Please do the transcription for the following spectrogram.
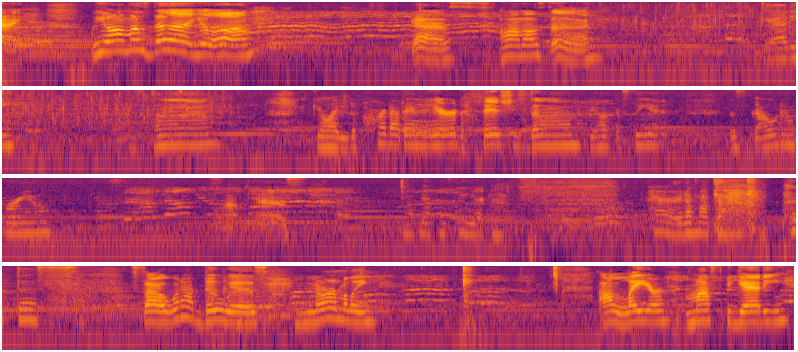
Okay, we almost done, y'all. Guys, almost done. Spaghetti is done. Getting ready to pour that in there. The fish is done. If y'all can see it, it's golden brown. So yes, hope y'all can see it. All right, I'm about to put this. So what I do is normally I layer my spaghetti.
